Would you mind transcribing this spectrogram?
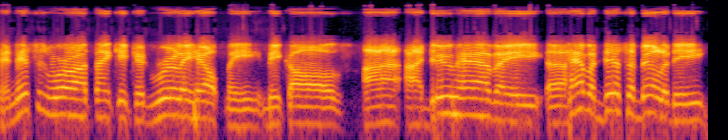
And this is where I think it could really help me because I I do have a uh, have a disability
